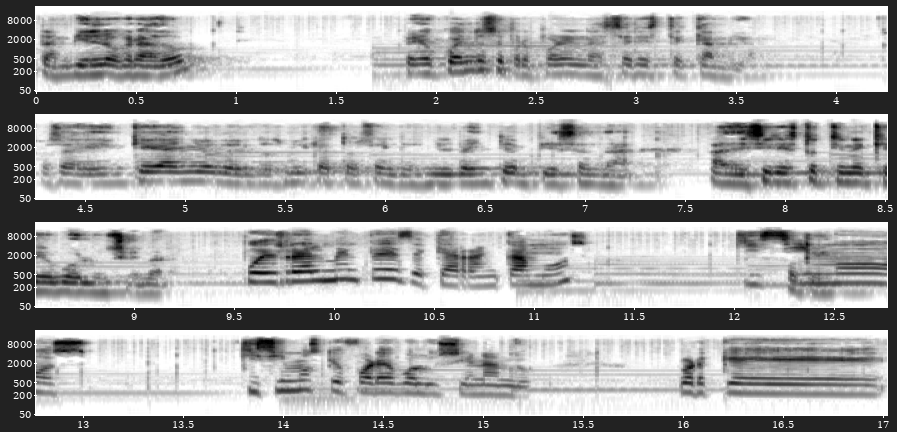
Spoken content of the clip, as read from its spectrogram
tan bien logrado, pero ¿cuándo se proponen hacer este cambio? O sea, ¿en qué año del 2014 al 2020 empiezan a decir esto tiene que evolucionar? Pues realmente desde que arrancamos quisimos, quisimos que fuera evolucionando, porque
